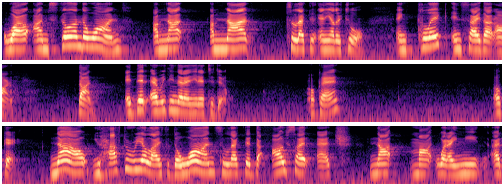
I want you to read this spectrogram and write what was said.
while I'm still on the wand. I'm not, I'm not selecting any other tool and click inside that arm. Done. It did everything that I needed to do. Okay? Okay. Now you have to realize that the wand selected the outside edge, not my what I need. I,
